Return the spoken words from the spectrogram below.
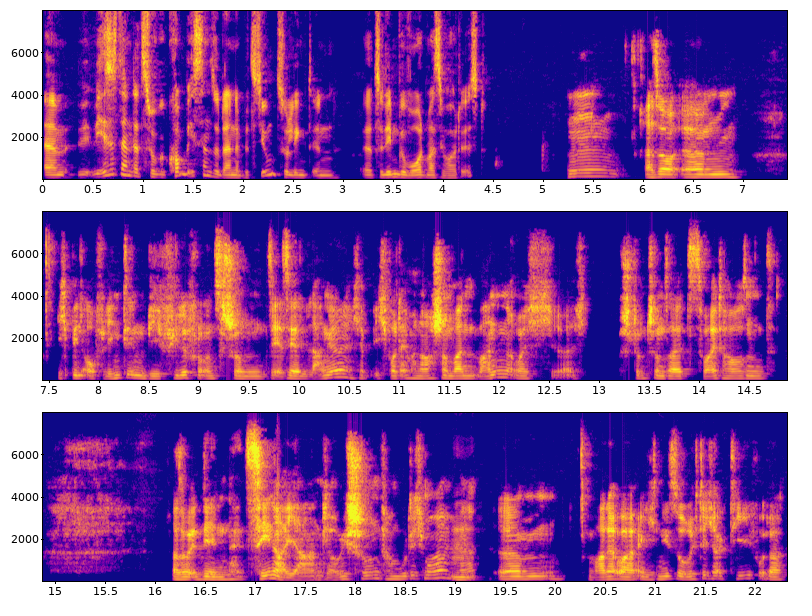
Ähm, wie, wie ist es denn dazu gekommen? Wie ist denn so deine Beziehung zu LinkedIn, äh, zu dem geworden, was sie heute ist? Hm, also ähm, ich bin auf LinkedIn, wie viele von uns schon sehr, sehr lange. Ich, hab, ich wollte einfach nachschauen, wann, wann, aber ich, äh, ich bestimmt schon seit 2000 also in den Zehnerjahren, glaube ich schon, vermute ich mal. Mhm. Ja. Ähm, war der aber eigentlich nie so richtig aktiv oder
